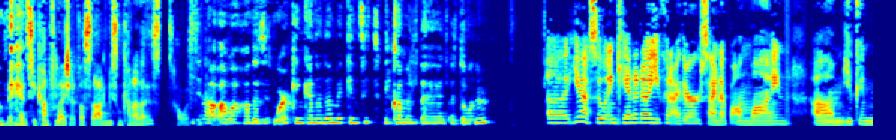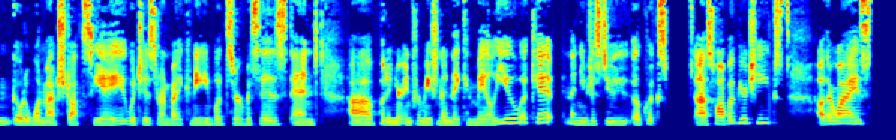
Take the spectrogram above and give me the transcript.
Okay. Mackenzie kann vielleicht etwas sagen, wie es in Kanada ist. How, is yeah, how, how does it work in Canada, Mackenzie, to become a, a donor? Uh, yeah. So in Canada, you can either sign up online. Um, you can go to onematch.ca, which is run by Canadian Blood Services and, uh, put in your information and they can mail you a kit. And then you just do a quick uh, swab of your cheeks. Otherwise,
